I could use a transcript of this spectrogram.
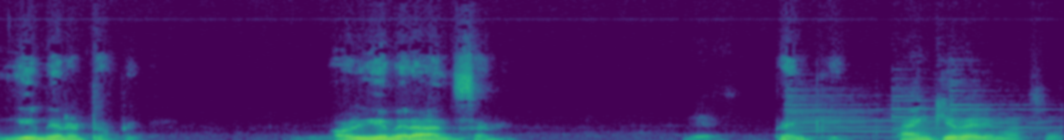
ये मेरा टॉपिक और ये मेरा आंसर है। Thank you thank you very much sir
